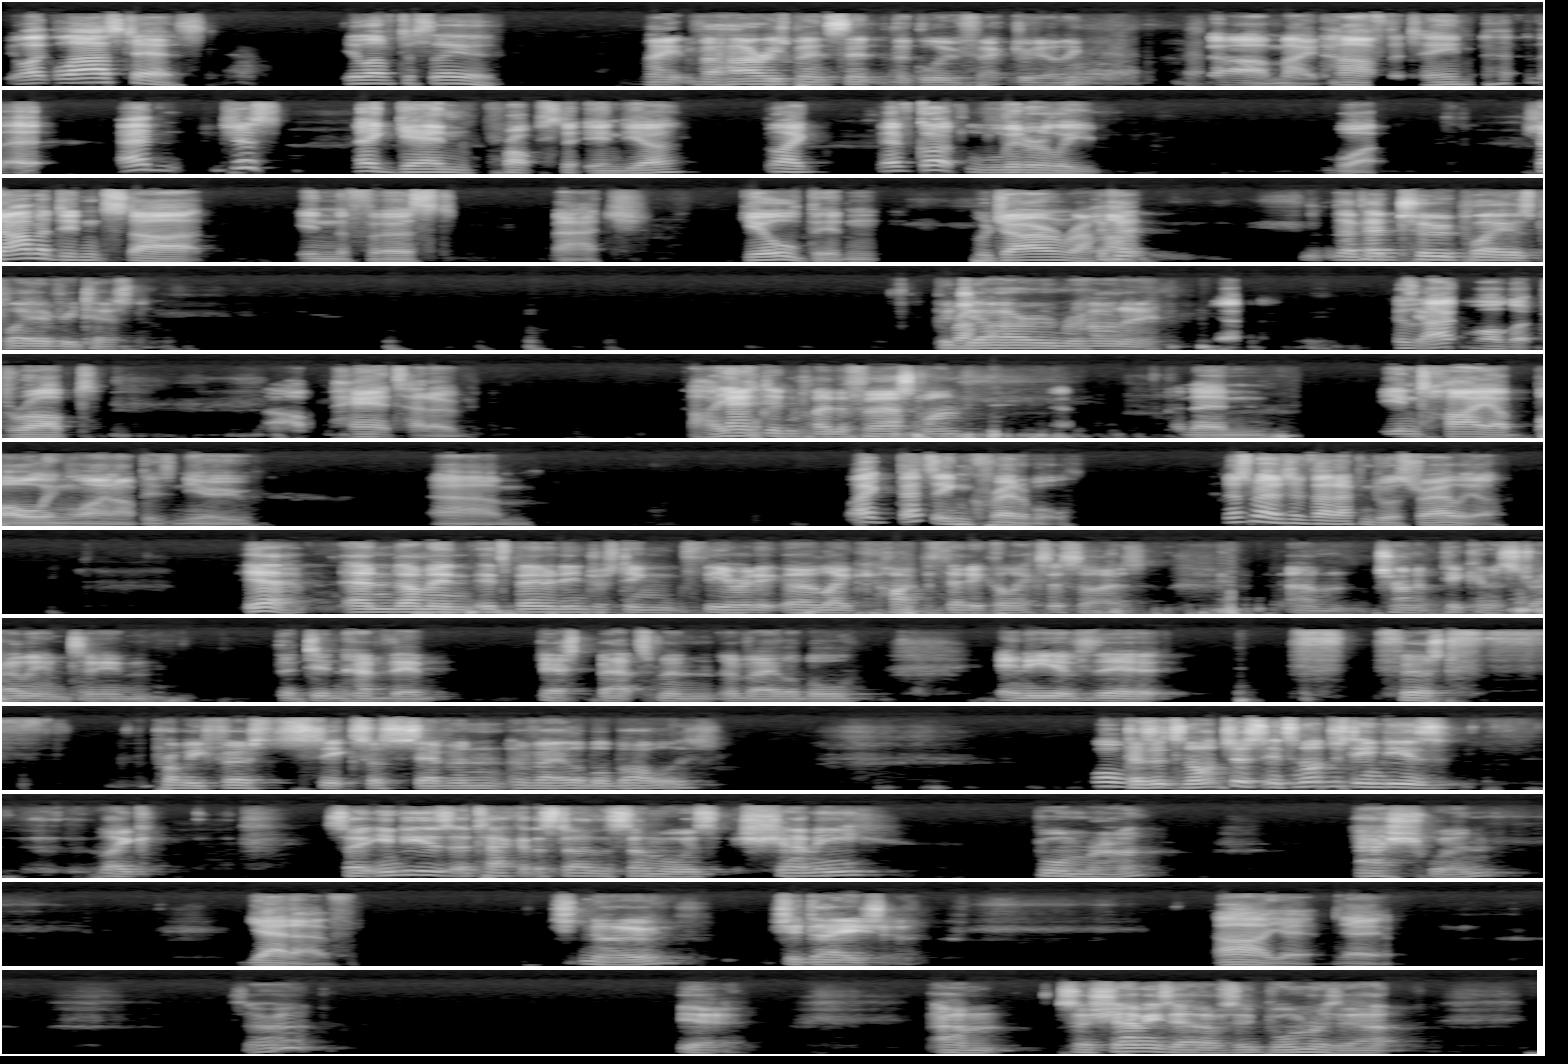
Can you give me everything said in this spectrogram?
you're like, last test. You love to see it. Mate, Vihari's been sent to the glue factory, I think. Ah, mate, half the team. And just again, props to India. Like, they've got literally what? Sharma didn't start in the first match. Gill didn't. Pujara and They've had, they've had two players play every test. Pujara and Rahane. Yeah. Because Yeah. Agarwal got dropped. Uh, Pant's had a. Oh, he- Ant didn't play the first one. and then the entire bowling lineup is new. Um, like that's incredible. Just imagine if that happened to Australia. Yeah, and I mean it's been an interesting theoretic, uh, like hypothetical exercise, um, trying to pick an Australian team that didn't have their best batsman available, any of their f- first, f- probably first six or seven available bowlers, Well, because it's not just it's not just India's like, so India's attack at the start of the summer was Shami, Bumrah, Ashwin. Yadav. No, Jadeja. Ah, yeah, yeah, yeah. Is that right? Yeah. Um, so Shami's out, obviously. Bumrah's out.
